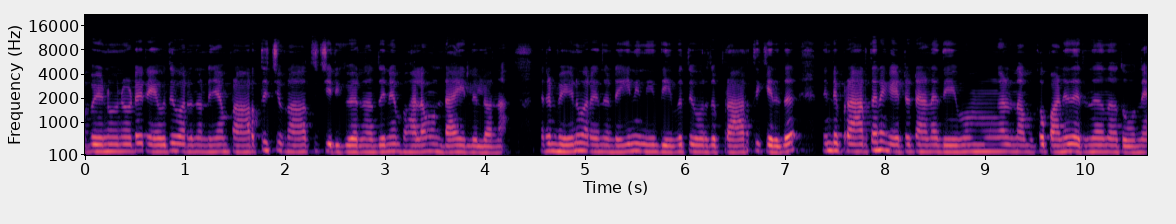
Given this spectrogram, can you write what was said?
വേണുവിനോട് വേണുവിനോട് രേവതി പറയുന്നുണ്ട് ഞാൻ പ്രാർത്ഥിച്ച് പ്രാർത്ഥിച്ചിരിക്കുമായിരുന്നു അതിന് ഫലം ഉണ്ടായില്ലല്ലോ എന്ന്. അന്നേരം വേണു പറയുന്നുണ്ട് ഇനി നീ ദൈവത്തെ ഓർത്ത് പ്രാർത്ഥിക്കരുത്. നിന്റെ പ്രാർത്ഥന കേട്ടിട്ടാണ് ദൈവങ്ങൾ നമുക്ക് പണി തരുന്നതെന്ന് തോന്നി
